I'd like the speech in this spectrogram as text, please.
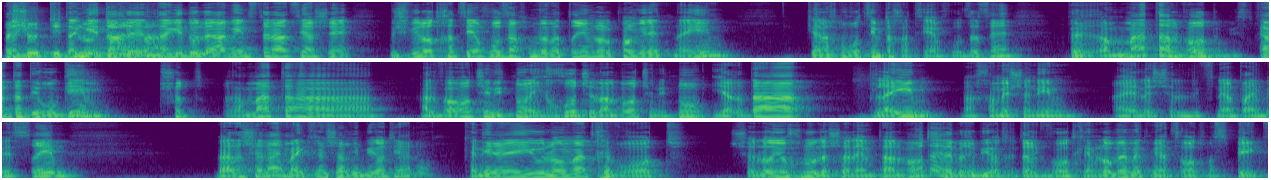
פשוט תג- תיתנו את ההלוואה. תגידו לאבי אינסטלציה שבשביל עוד חצי אחוז אנחנו מוותרים לו על כל מיני תנאים, כי אנחנו רוצים את החצי אחוז הזה, ורמת ההלוואות, מבחינת הדירוגים, פשוט רמת ההלוואות שניתנו, האיכות של ההלוואות שניתנו, ירדה פלאים בחמש שנים האלה של לפני 2020, ואז השאלה היא, מה יקרה שהריביות יעלו? כנראה יהיו לא מעט חברות שלא יוכלו לשלם את ההלוואות האלה בריביות יותר גבוהות, כי הן לא באמת מייצרות מספיק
